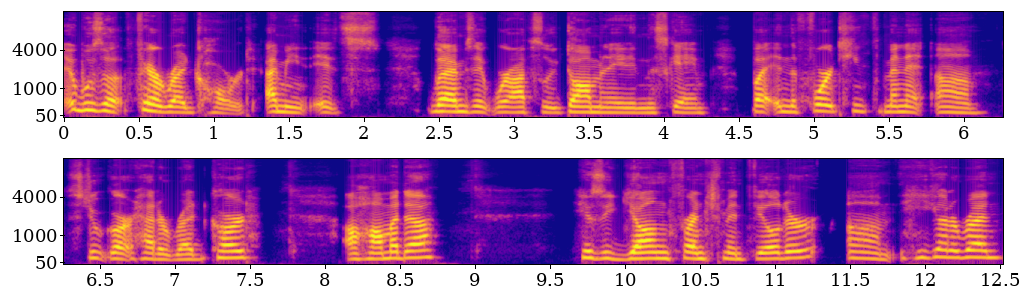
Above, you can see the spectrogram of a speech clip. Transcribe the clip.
it was a fair red card. I mean, it's Leipzig were absolutely dominating this game, but in the 14th minute, um, Stuttgart had a red card. Ahamada, he's a young French midfielder. Um, he got a red,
